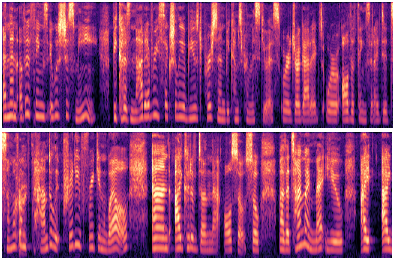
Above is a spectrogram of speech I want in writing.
and then other things it was just me. Because not every sexually abused person becomes promiscuous or a drug addict or all the things that I did. Some of Correct. them handle it pretty freaking well and I could have done that also. So by the time I met you I I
